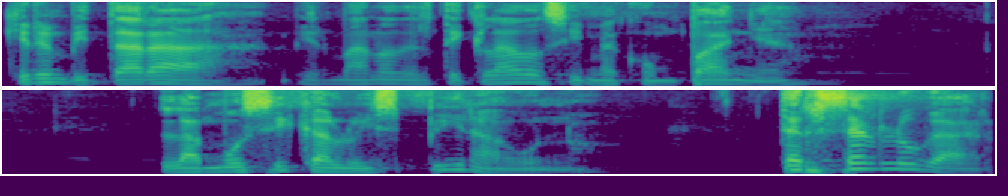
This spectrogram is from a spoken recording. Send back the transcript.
quiero invitar a mi hermano del teclado si me acompaña. La música lo inspira a uno. Tercer lugar,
